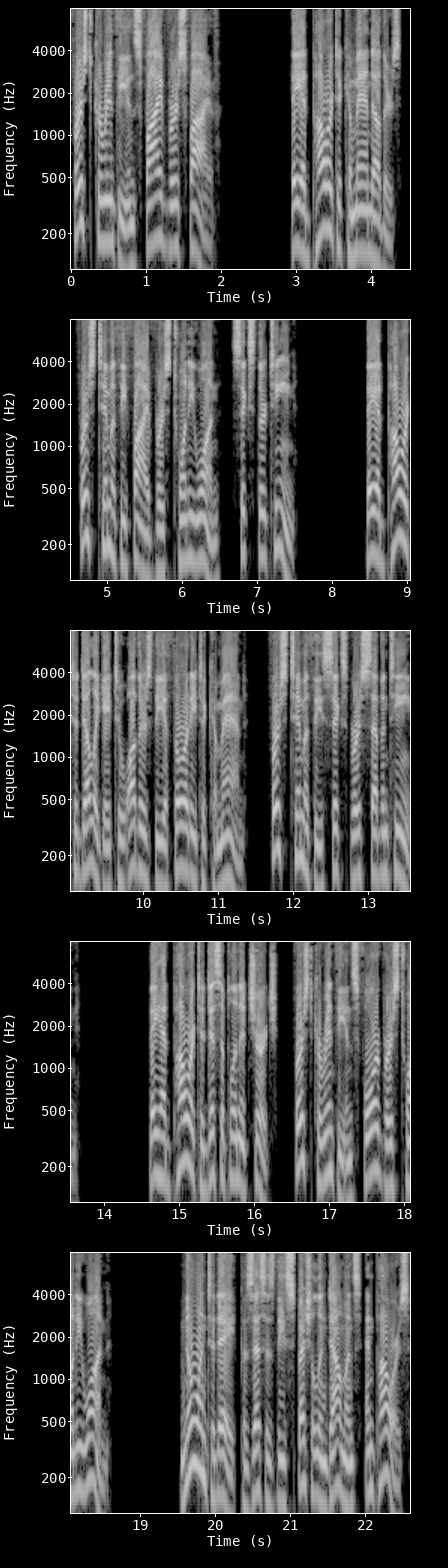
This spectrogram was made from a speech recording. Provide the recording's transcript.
1 Corinthians 5 verse 5. They had power to command others, 1 Timothy 5 verse 21, 613. They had power to delegate to others the authority to command, 1 Timothy 6 verse 17. They had power to discipline a church, 1 Corinthians 4 verse 21. No one today possesses these special endowments and powers.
